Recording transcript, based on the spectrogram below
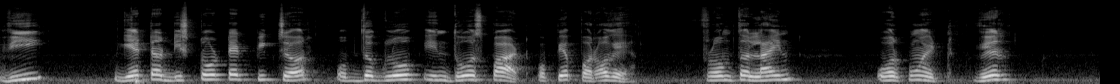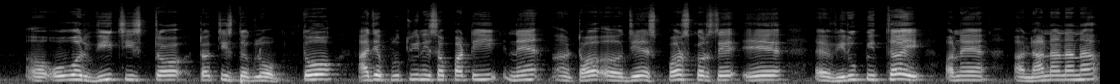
We get a distorted picture of the globe in those part of paper away from the line or point where over which is touch is the globe તો આજે પૃથ્વીની સપાટીને જે સ્પર્શ કરશે એ વિરૂપિત થઈ અને નાના નાના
